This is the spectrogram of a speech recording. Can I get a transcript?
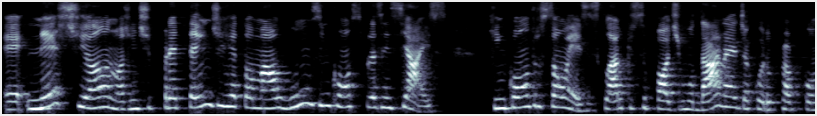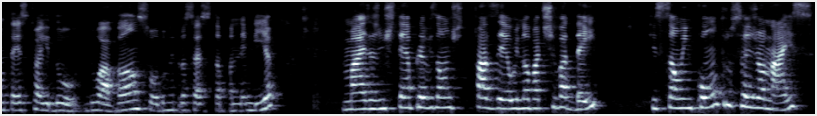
É, neste ano, a gente pretende retomar alguns encontros presenciais, Que encontros são esses? Claro que isso pode mudar, né, de acordo com o próprio contexto aí do, do avanço ou do retrocesso da pandemia, mas a gente tem a previsão de fazer o Inovativa Day, que são encontros regionais,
